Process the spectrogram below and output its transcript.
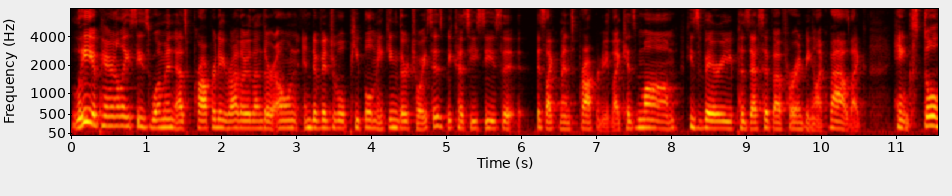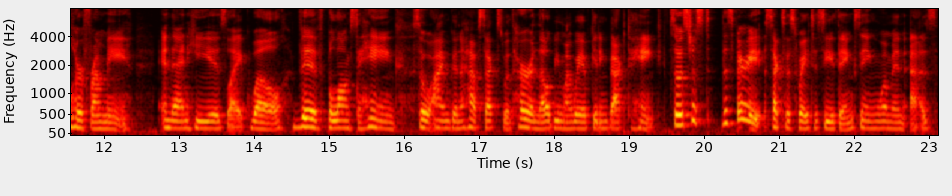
Lee apparently sees women as property rather than their own individual people making their choices because he sees it as like men's property. Like his mom, he's very possessive of her and being like, wow, like Hank stole her from me. And then he is like, well, Viv belongs to Hank, so I'm gonna have sex with her, and that'll be my way of getting back to Hank. So it's just this very sexist way to see things, seeing women as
